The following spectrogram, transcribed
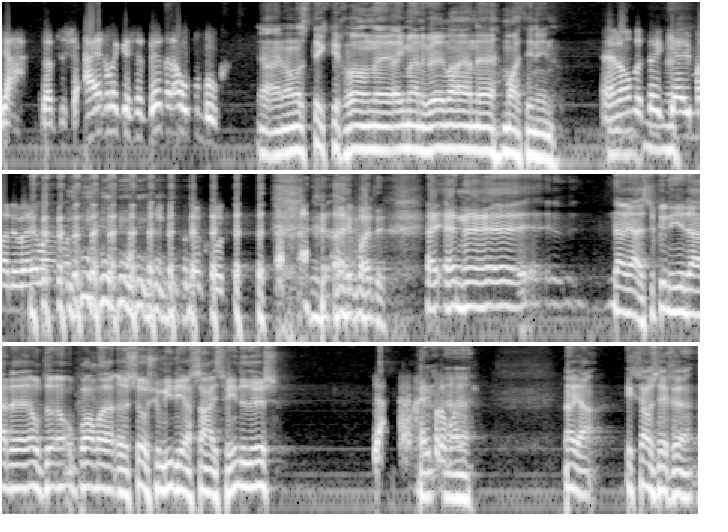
ja, dat is, eigenlijk is het net een open boek. ja, en anders tik je gewoon Emanuela en Martin in. En anders denk je Emanuela. maar dat is ook goed. hey, Martin. Hey, en eh, nou ja, ze kunnen je daar eh, op, de, op alle eh, social media sites vinden dus. Ja, geen En, probleem. nou ja, ik zou zeggen,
